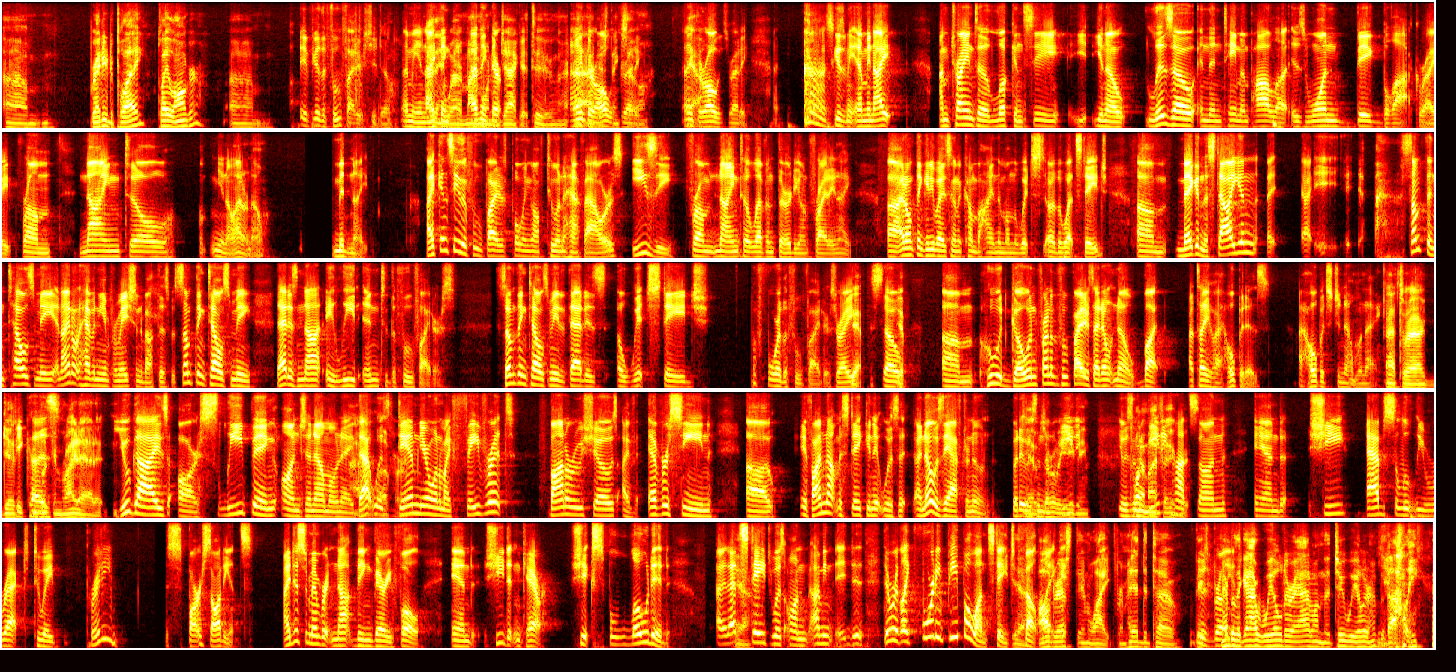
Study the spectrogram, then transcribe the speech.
um ready to play play longer um if you're the Foo Fighters, you do. I mean, i, I, think wear my I think morning they're jacket too I think they're just always think ready. so. I think Yeah. they're always ready. Excuse me. I mean, I I'm trying to look and see. You, you know, Lizzo and then Tame Impala is one big block, right? From nine till you know, I don't know, midnight. I can see the Foo Fighters pulling off two and a half hours easy from nine to eleven thirty on Friday night. Uh, I don't think anybody's going to come behind them on the which or the wet stage. Um, Megan Thee Stallion. I, I, something tells me, and I don't have any information about this, but something tells me that is not a lead into the Foo Fighters. Something tells me that that is a which stage before the Foo Fighters, right? Yeah. So, Yep. um, who would go in front of the Foo Fighters? I don't know, but I'll tell you who I hope it is. I hope it's Janelle Monáe. that's what i get Because- looking right at it You guys are sleeping on Janelle Monáe. That was her. damn near one of my favorite Bonnaroo shows I've ever seen. Uh, if I'm not mistaken, it was I know it was the afternoon, but it Yeah, was it in was the early beating, evening It was One in of the beating hot sun, and she absolutely wrecked to a pretty sparse audience. I just remember it not being very full, and she didn't care. She exploded. Uh, that Yeah. stage was on. I mean, it, there were like 40 people on stage. It yeah, felt all like dressed in white from head to toe. The- was brilliant. Remember the guy wheeled her out on the two wheeler, the dolly.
